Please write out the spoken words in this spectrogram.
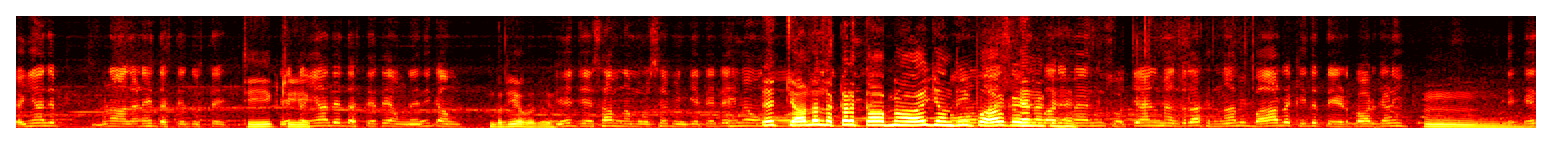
ਕਈਆਂ ਦੇ ਬਣਾ ਲੈਣੇ ਸੀ ਦਸਤੇ ਦੁਸਤੇ ਠੀਕ ਇਹ ਠੀਕ। ਕਈਆਂ ਦੇ ਦਸਤੇ ਤੇ ਆਉਣੇ ਨਹੀਂ ਕੰਮ। ਵਧੀਆ ਵਧੀਆ। ਇਹ ਜੇ ਹਿਸਾਬ ਨਾਲ ਮੋਸੇ ਵਿੰਗੇ ਟੇਡੇ ਸੀ ਮੈਂ ਇਹ ਉਹਨੂੰ ਚੱਲ ਲੱਕੜ ਕੰਮ ਆ ਹੀ ਜਾਂਦੀ ਭਾ ਕਿਸੇ ਨਾ ਬਾਰੇ ਕਿਸੇ। ਮੈਂ ਇਹਨੂੰ ਸੋਚਿਆ ਇਹਨੂੰ ਮੈਂ ਅੰਦਰ ਰੱਖ ਦਿੰਦਾ ਵੀ ਬਾਹਰ ਰੱਖੀ ਤੇ ਤੇੜ ਪਾੜ ਜਾਣੀ। ਹੂੰ। ਤੇ ਇਹ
